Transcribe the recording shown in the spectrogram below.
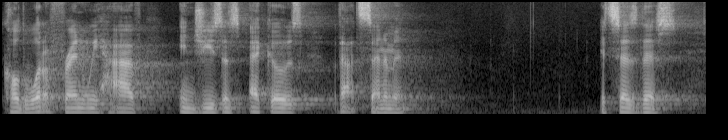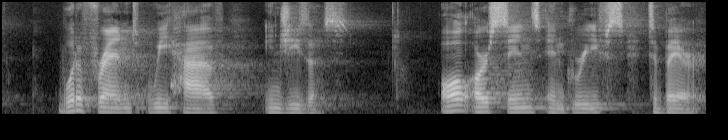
called What a Friend We Have in Jesus echoes that sentiment. It says this What a friend we have in Jesus, all our sins and griefs to bear.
